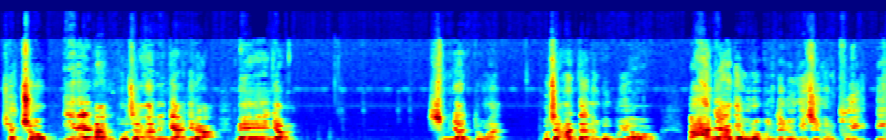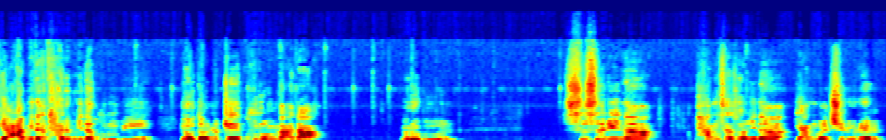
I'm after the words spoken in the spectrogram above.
최초 1회만 보장하는 게 아니라 매년 10년 동안 보장한다는 거고요. 만약에 여러분들 여기 지금 V 이게 암이 다 다릅니다. 그룹이 8개 그룹마다 여러분 수술이나 방사선이나 약물 치료를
